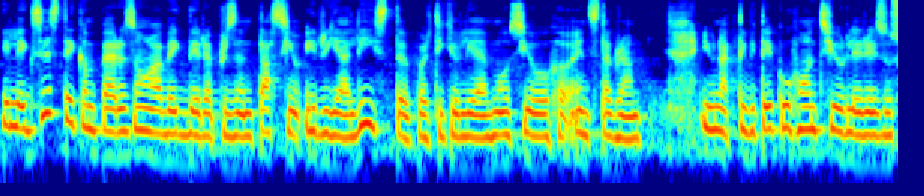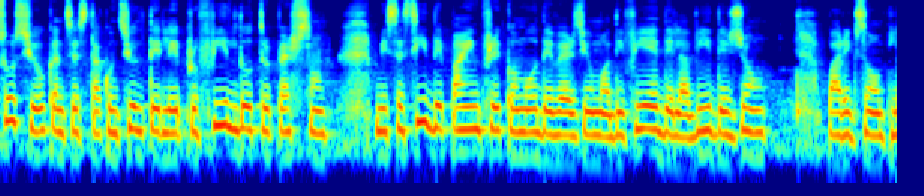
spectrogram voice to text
il existe des comparaisons avec des représentations irréalistes, particulièrement sur Instagram. Une activité courante sur les réseaux sociaux consiste à consulter les profils d'autres personnes, mais ceci dépend fréquemment des versions modifiées de la vie des gens. Par exemple,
